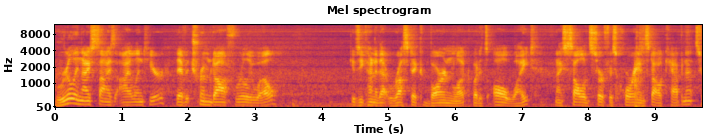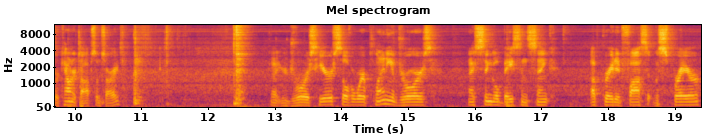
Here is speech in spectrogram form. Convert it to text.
Really nice size island here. They have it trimmed off really well. Gives you kind of that rustic barn look, but it's all white. Nice solid surface Corian style cabinets, or countertops, I'm sorry. Got your drawers here, silverware, plenty of drawers. Nice single basin sink, upgraded faucet with sprayer.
